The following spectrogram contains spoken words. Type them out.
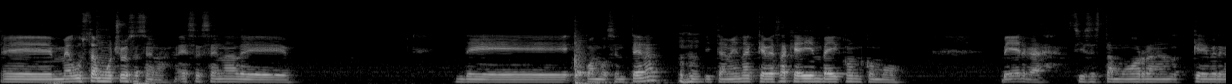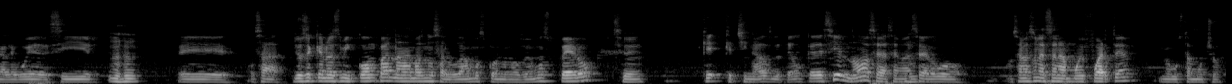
Eh, me gusta mucho esa escena, esa escena de... De cuando se entera. Y también a que ves a Kevin Bacon como, verga, si es esta morra, qué verga le voy a decir. Eh, o sea, yo sé que no es mi compa, nada más nos saludamos cuando nos vemos, pero Sí. ¿Qué, qué chingados le tengo que decir, no? O sea, se me hace algo, o sea, me hace una escena muy fuerte, me gusta mucho.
